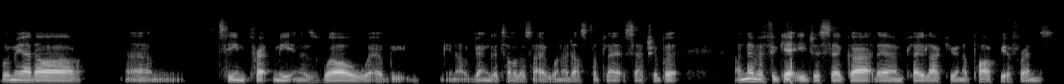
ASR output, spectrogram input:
when we had our um, team prep meeting as well, where we, you know, Wenger told us how he wanted us to play, etc. But I'll never forget he just said, "Go out there and play like you're in a park with your friends,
